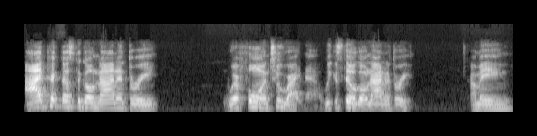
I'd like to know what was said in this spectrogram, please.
I picked us to go nine and three. We're four and two right now. We can still go nine and three. I mean,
